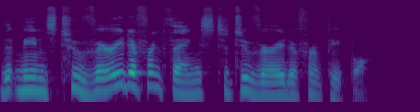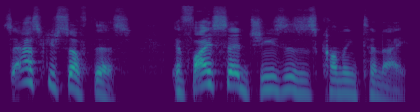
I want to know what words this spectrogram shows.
that means two very different things to two very different people. So ask yourself this. If I said Jesus is coming tonight,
